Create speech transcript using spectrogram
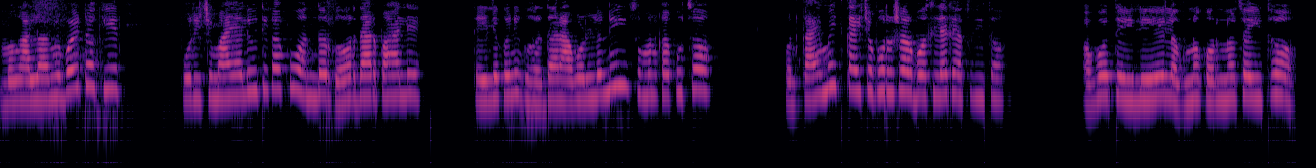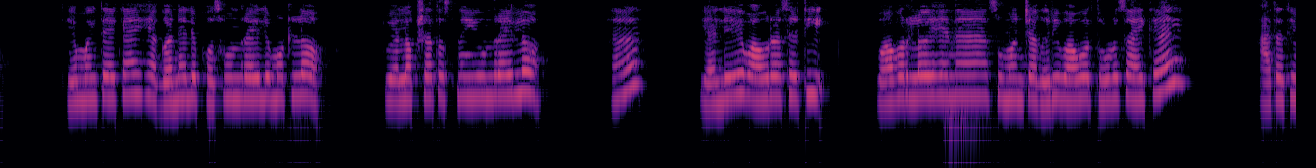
मग आलो आम्ही बैठकीत. पोरीची माय आली होती काकू अंदर घरदार पाहिले. त्याला कोणी घरदार आवडलं नाही सुमन काकूचं. पण काय माहीत कायच्या भरोशावर बसल्या त्या तिथं. अगं त्याले लग्न करणंचं इथं. ते माहीत आहे काय? ह्या गण्याला फसवून राहिले म्हटलं. तुझ्या लक्षातच नाही येऊन राहिलं? हा? याले वावरासाठी वावरलं हे ना? सुमनच्या घरी वावर थोडंसं आहे काय? आता ते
